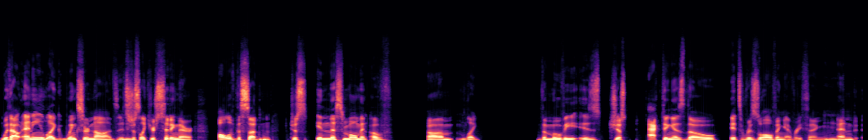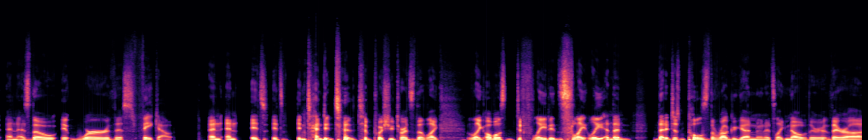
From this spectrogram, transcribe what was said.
without any like winks or nods. It's Mhm. just like you're sitting there all of the sudden, just in this moment of um like the movie is just acting as though it's resolving everything Mhm. and and as though it were this fake out. And and it's it's intended to to push you towards the like like almost deflated slightly and Mhm. then then it just pulls the rug again and it's like no they're they're uh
